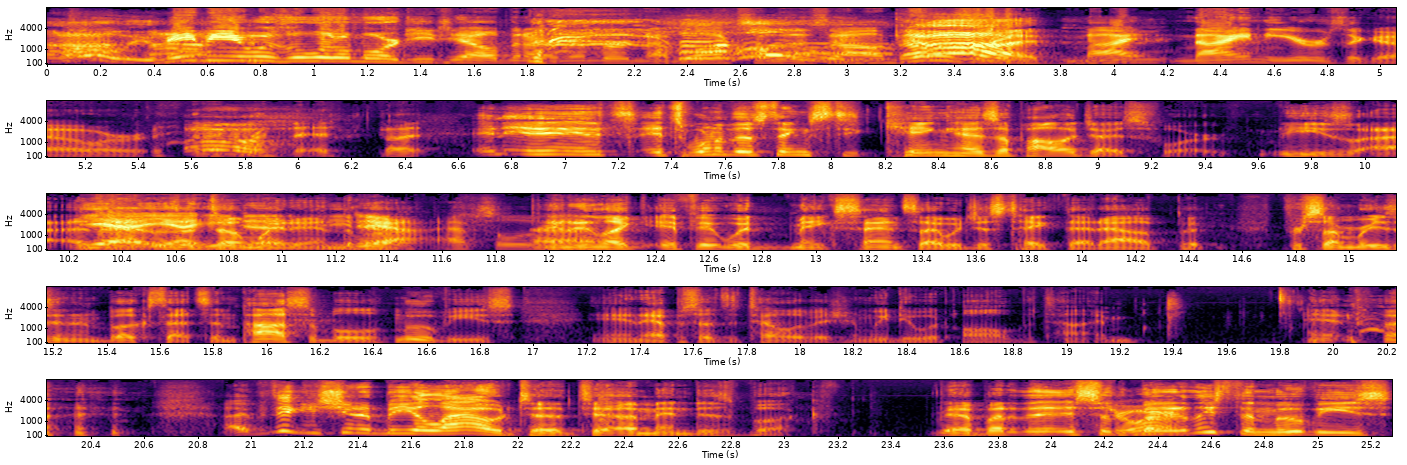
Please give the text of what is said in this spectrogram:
Holy Maybe it was a little more detailed than I remember, and I blocked some of this out. That was like God. nine nine years ago, or Oh. but And, and it's it's one of those things King has apologized for. He's uh, Yeah, that was yeah, a he dumb way did. to end He the did. book. Yeah, absolutely. And then, like, if it would make sense, I would just take that out. But for some reason, in books, that's impossible. Movies and episodes of television, we do it all the time. And I think he shouldn't be allowed to to amend his book. Yeah, but, it's- Sure. but at least the movies,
